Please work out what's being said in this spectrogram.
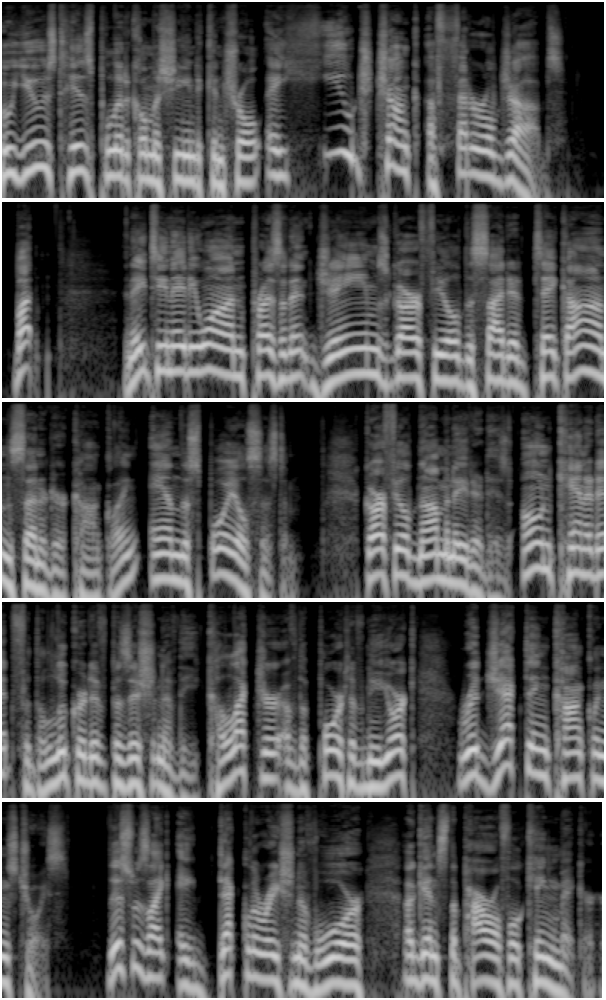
who used his political machine to control a huge chunk of federal jobs. But in 1881, President James Garfield decided to take on Senator Conkling and the spoils system. Garfield nominated his own candidate for the lucrative position of the Collector of the Port of New York, rejecting Conkling's choice. This was like a declaration of war against the powerful kingmaker.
